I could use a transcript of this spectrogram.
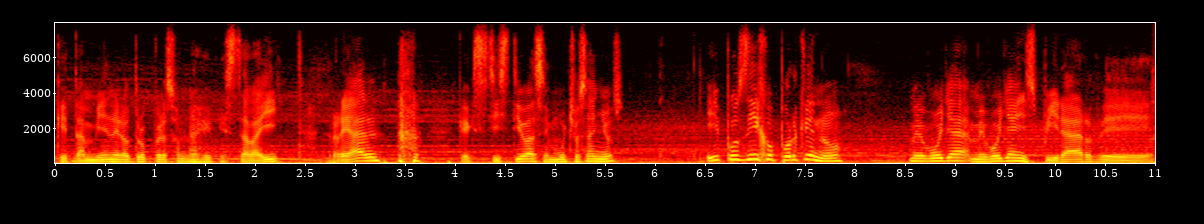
que también era otro personaje que estaba ahí, real, que existió hace muchos años. Y pues dijo, ¿por qué no? Me voy a, me voy a inspirar de,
